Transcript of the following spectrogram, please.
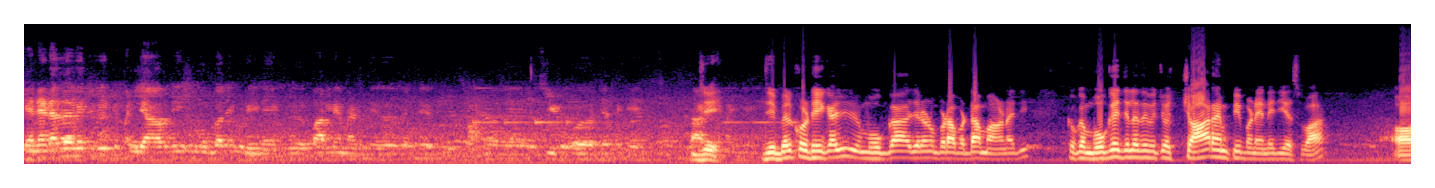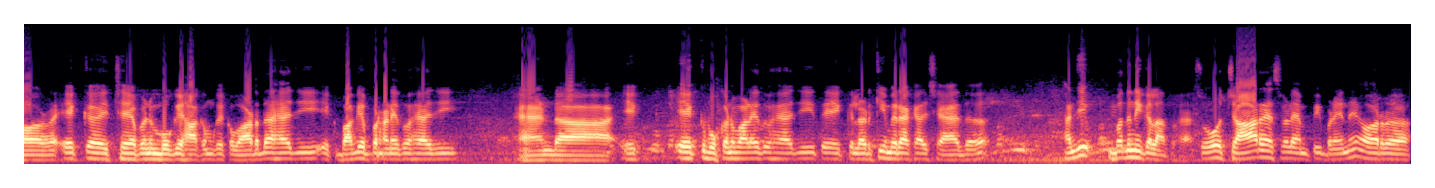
ਕੈਨੇਡਾ ਦੇ ਵਿੱਚ ਵੀ ਇੱਕ ਪੰਜਾਬ ਦੀ ਮੋਗਾ ਦੀ ਕੁੜੀ ਨੇ ਇੱਕ ਪਾਰਲੀਮੈਂਟ ਦੇ ਵਿੱਚ ਸੀਟ ਜਿੱਤ ਕੇ ਜੀ। ਜੀ ਬਿਲਕੁਲ ਠੀਕ ਹੈ ਜੀ। ਮੋਗਾ ਜਿਹੜਾ ਨੂੰ ਬੜਾ ਵੱਡਾ ਮਾਣ ਹੈ ਜੀ ਕਿਉਂਕਿ ਮੋਗੇ ਜ਼ਿਲ੍ਹੇ ਦੇ ਵਿੱਚੋਂ 4 ਐਮਪੀ ਬਣੇ ਨੇ ਜੀ ਇਸ ਵਾਰ। ਔਰ ਇੱਕ ਇੱਥੇ ਆਪਣੇ ਮੋਗੇ ਹਾਕਮ ਕੇ ਕਵਾੜ ਦਾ ਹੈ ਜੀ, ਇੱਕ ਬਾਗੇ ਪੁਰਾਣੇ ਤੋਂ ਹੈ ਜੀ ਐਂਡ ਇੱਕ ਇੱਕ ਬੁਕਣ ਵਾਲੇ ਤੋਂ ਹੈ ਜੀ ਤੇ ਇੱਕ ਲੜਕੀ ਮੇਰਾ ਖਿਆਲ ਸ਼ਾਇਦ, ਹਾਂਜੀ ਬਦਨੀ ਕਲਾ ਤੋਂ ਹੈ। ਸੋ ਉਹ ਚਾਰ ਇਸ ਵੇਲੇ ਐਮਪੀ ਬਣੇ ਨੇ ਔਰ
